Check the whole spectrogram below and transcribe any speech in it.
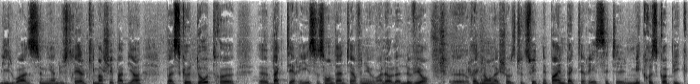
lilloise semi-industrielle qui marchait pas bien parce que d'autres euh, bactéries se sont intervenues. Alors, la levure, euh, réglons la chose tout de suite, n'est pas une bactérie, c'est une microscopique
